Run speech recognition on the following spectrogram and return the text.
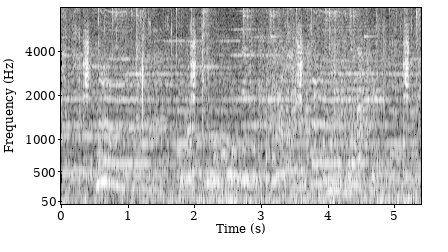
Thank you.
